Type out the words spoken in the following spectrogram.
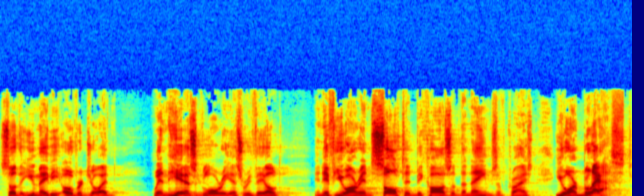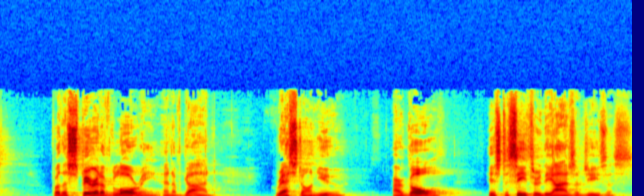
so that you may be overjoyed when his glory is revealed. And if you are insulted because of the names of Christ, you are blessed, for the Spirit of glory and of God rest on you. Our goal is to see through the eyes of Jesus.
